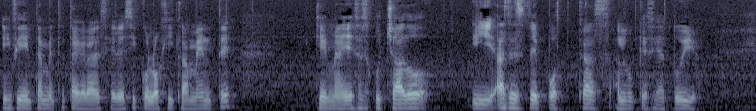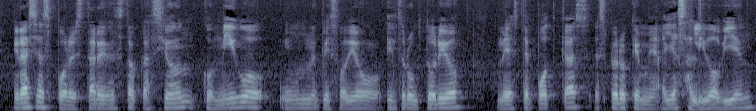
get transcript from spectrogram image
infinitamente te agradeceré psicológicamente que me hayas escuchado y haces este podcast algo que sea tuyo. Gracias por estar en esta ocasión conmigo, un episodio introductorio de este podcast. Espero que me haya salido bien.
